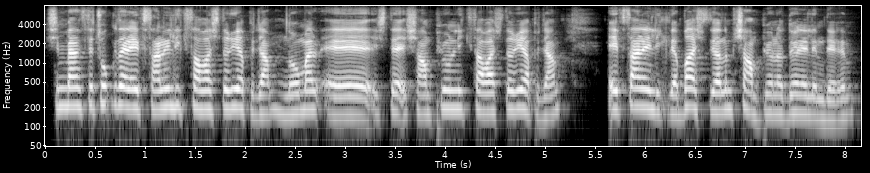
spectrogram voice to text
Şimdi ben size çok güzel efsanelik savaşları yapacağım. Normal e, işte şampiyonlik savaşları yapacağım. Efsanelikle başlayalım şampiyona dönelim derim.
